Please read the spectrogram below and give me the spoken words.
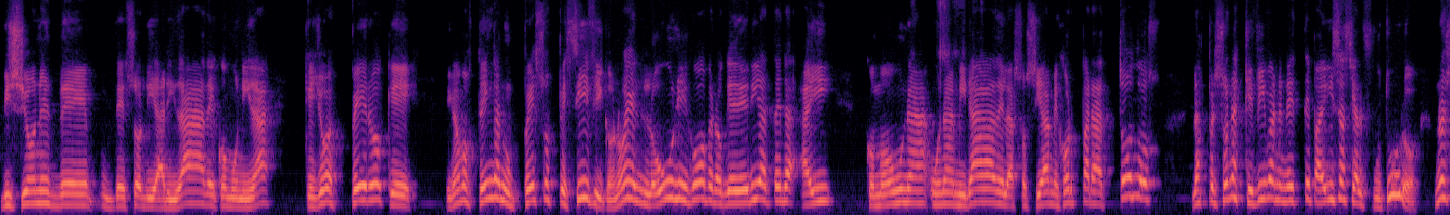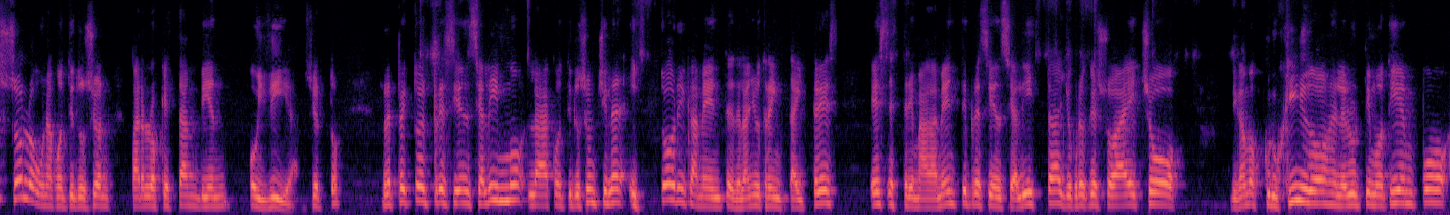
visiones de, solidaridad, de comunidad, que yo espero que, digamos, tengan un peso específico. No es lo único, pero que debería tener ahí como una, una mirada de la sociedad mejor para todas las personas que vivan en este país hacia el futuro. No es solo una constitución para los que están bien hoy día, ¿cierto? Respecto al presidencialismo, la constitución chilena históricamente, desde el año 33, es extremadamente presidencialista. Yo creo que eso ha hecho, digamos, crujidos en el último tiempo.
